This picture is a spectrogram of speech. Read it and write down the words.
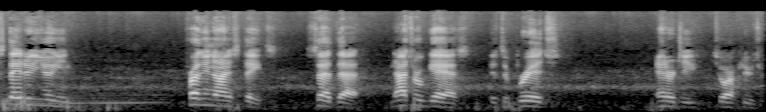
the State of the Union, President of the United States said that natural gas is the bridge energy to our future.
